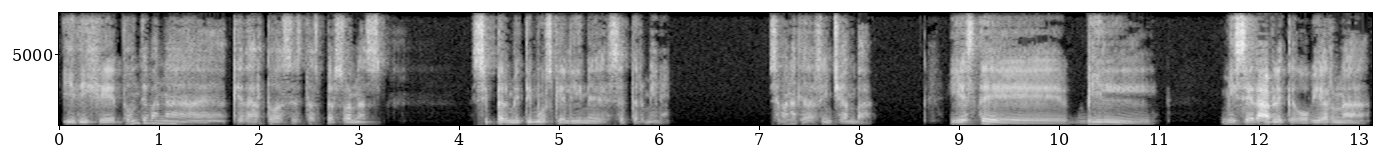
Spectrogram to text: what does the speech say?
y dije, ¿dónde van a quedar todas estas personas si permitimos que el INE se termine? Se van a quedar sin chamba. Y este vil miserable que gobierna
